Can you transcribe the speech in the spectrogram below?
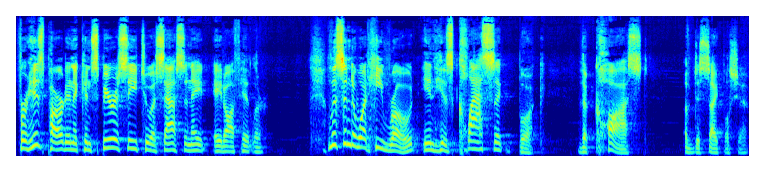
for his part in a conspiracy to assassinate Adolf Hitler. Listen to what he wrote in his classic book, The Cost of Discipleship.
